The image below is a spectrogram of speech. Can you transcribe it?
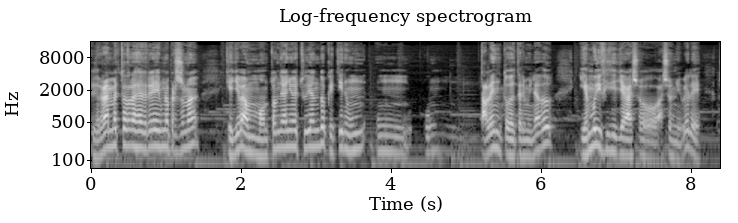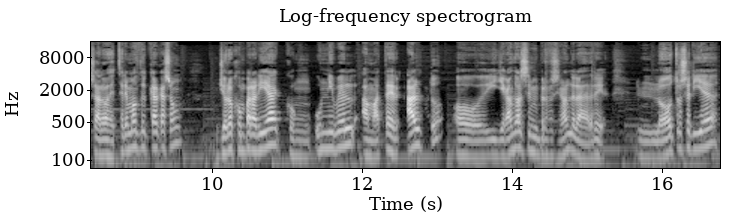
el gran maestro del ajedrez es una persona que lleva un montón de años estudiando, que tiene un, talento determinado y es muy difícil llegar a, esos niveles. O sea, los extremos del Carcassonne yo los compararía con un nivel amateur alto o, y llegando al semiprofesional del ajedrez. Lo otro sería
